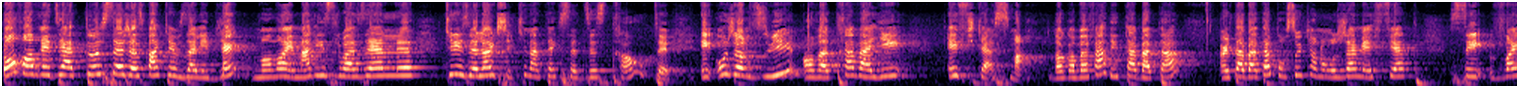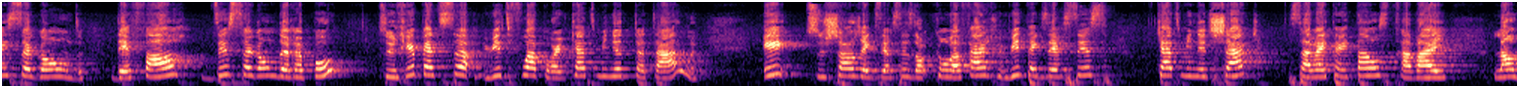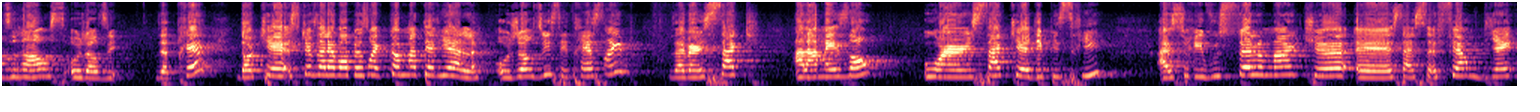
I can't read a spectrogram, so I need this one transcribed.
Bon vendredi à tous, j'espère que vous allez bien. Mon nom est Marie Loisel, kinésiologue chez Kinatex 1030. Et aujourd'hui, on va travailler efficacement. Donc, on va faire des tabata. Un tabata, pour ceux qui n'en ont jamais fait, c'est 20 secondes d'effort, 10 secondes de repos. Tu répètes ça 8 fois pour un 4 minutes total. Et tu changes d'exercice. Donc, on va faire 8 exercices, 4 minutes chaque. Ça va être intense, travail l'endurance aujourd'hui. Vous êtes prêts? Donc, euh, ce que vous allez avoir besoin comme matériel aujourd'hui, c'est très simple. Vous avez un sac à la maison ou un sac d'épicerie. Assurez-vous seulement que euh, ça se ferme bien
